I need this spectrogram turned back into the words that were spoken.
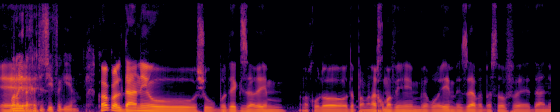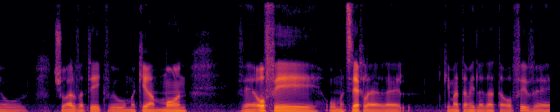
אה, בוא נגיד אחרי שצ'יף הגיע. קודם כל, דני הוא, שהוא בודק זרים, אנחנו לא, עוד פעם, אנחנו מבינים ורואים וזה, אבל בסוף אה, דני הוא שועל ותיק והוא מכיר המון, ואופי, הוא מצליח ל, כמעט תמיד לדעת את האופי, ו,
